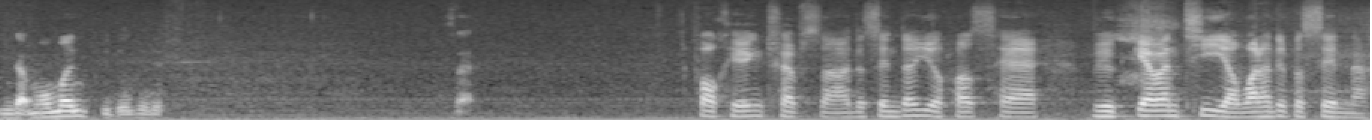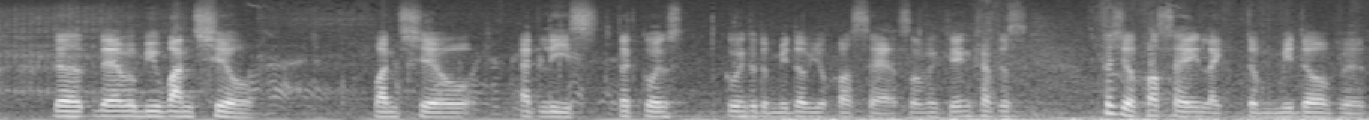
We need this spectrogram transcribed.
in that moment you didn't hit it. Sad. For clearing traps, uh, the center your crosshair will guarantee a 100% uh, the, there will be one shell, one shell at least that goes going to the middle of your crosshair. So when clearing trap, just place your crosshair in like the middle of it.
